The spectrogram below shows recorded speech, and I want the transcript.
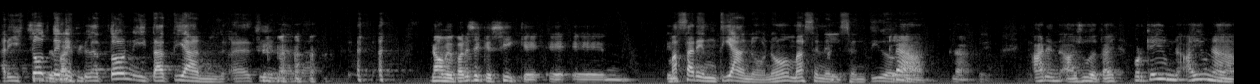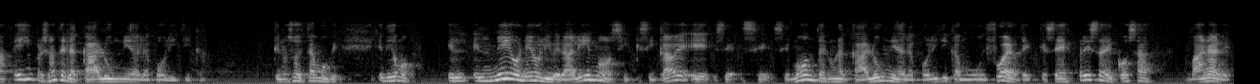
Aristóteles, Sí, Platón y Tatián. Eh, sí, nada. No, me parece que sí, que... eh, eh, Más arentiano, ¿no? Más en el sentido Claro, de... claro. Arendt ayuda también, porque hay una, hay una, es impresionante la calumnia de la política, que nosotros estamos, eh, digamos, el, el neo-neoliberalismo, si, si cabe, eh, se, se- se monta en una calumnia de la política muy fuerte, que se expresa de cosas banales,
